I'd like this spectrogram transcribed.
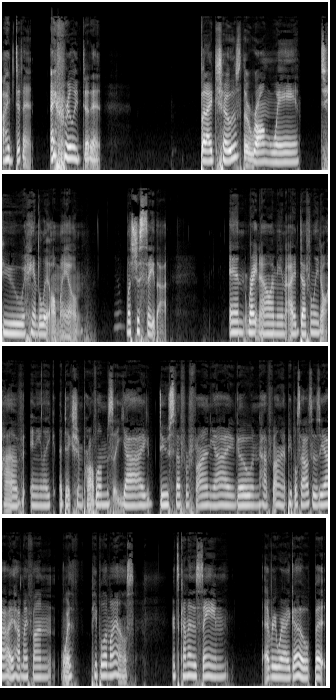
I didn't. I really didn't. But I chose the wrong way to handle it on my own. Let's just say that. And right now, I mean, I definitely don't have any like addiction problems. Yeah, I do stuff for fun. Yeah, I go and have fun at people's houses. Yeah, I have my fun with people at my house. It's kind of the same everywhere I go, but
